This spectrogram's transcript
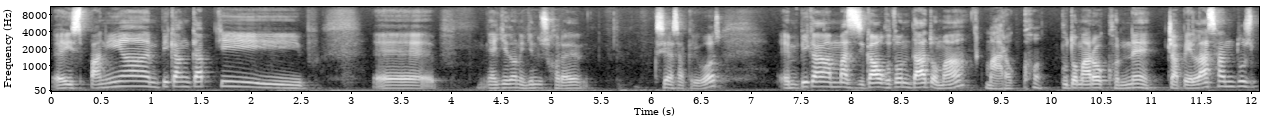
Ε, η Ισπανία μπήκαν κάποιοι. Ε, μια γειτονική τους χώρα, δεν ξέρω ακριβώς. Μπήκαν μαζικά 80 άτομα Μαρόκο. που το Μαρόκο, ναι, και απελάσαν τους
